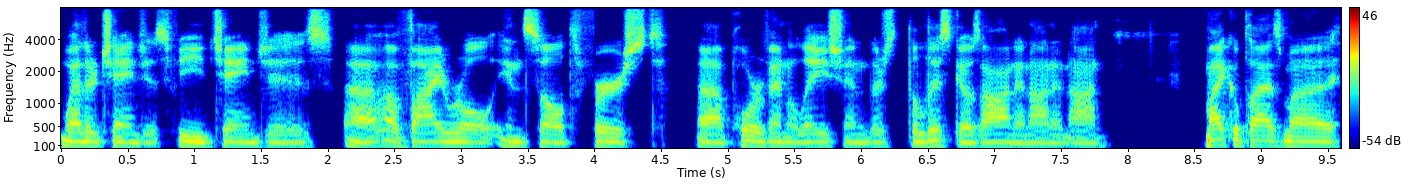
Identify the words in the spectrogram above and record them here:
weather changes, feed changes, uh, a viral insult first, uh, poor ventilation. There's the list goes on and on and on mycoplasma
